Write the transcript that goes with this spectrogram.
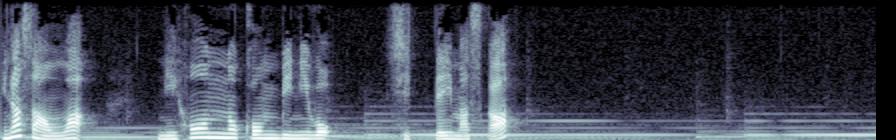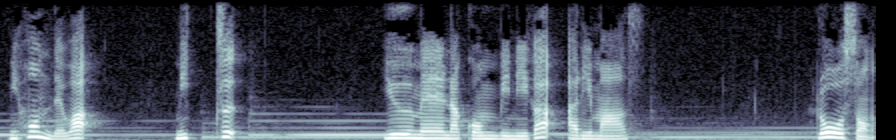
皆さんは日本のコンビニを知っていますか？日本では3つ有名なコンビニがあります。ローソン、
